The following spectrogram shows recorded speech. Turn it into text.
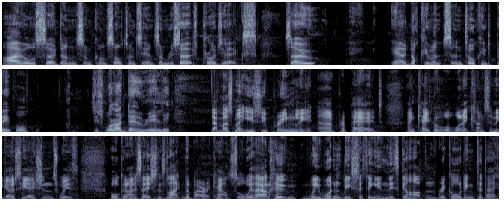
I've also done some consultancy and some research projects. So, you know, documents and talking to people, just what I do really. That must make you supremely uh, prepared and capable when it comes to negotiations with organisations like the Borough Council, without whom we wouldn't be sitting in this garden recording today.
